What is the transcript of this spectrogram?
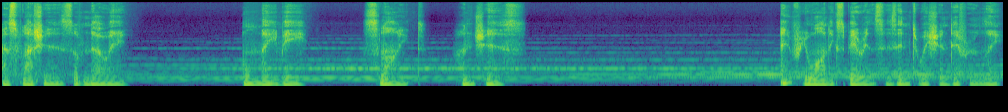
as flashes of knowing or maybe slight hunches. Everyone experiences intuition differently.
